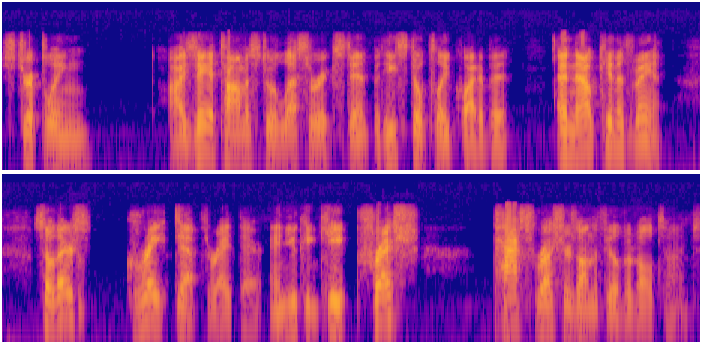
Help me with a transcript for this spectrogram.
Stripling, Isaiah Thomas to a lesser extent, but he still played quite a bit. And now Kenneth Mann. So there's great depth right there. And you can keep fresh pass rushers on the field at all times.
